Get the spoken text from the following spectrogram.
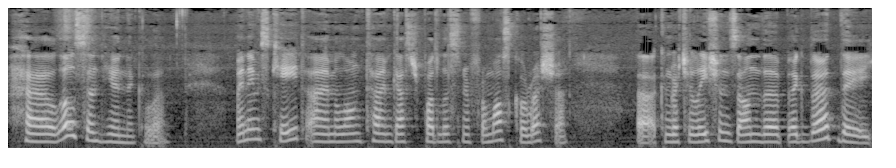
Hello, and Nicola. My name is Kate. I'm a long-time gastropod listener from Moscow, Russia. Uh, congratulations on the big birthday.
